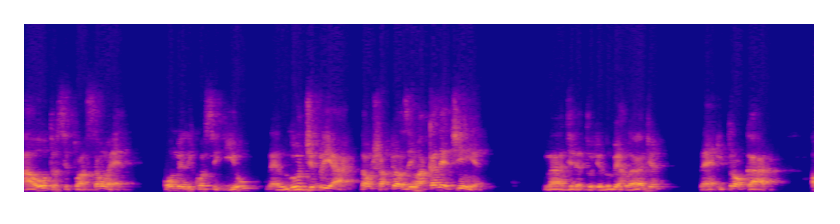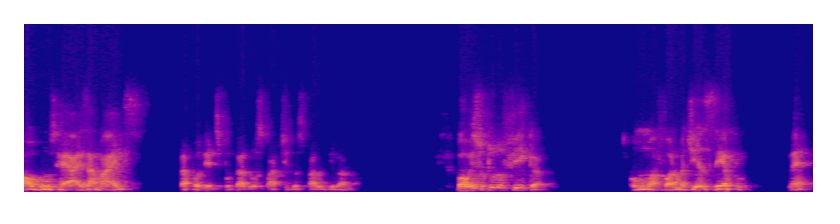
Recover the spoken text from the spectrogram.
a outra situação é como ele conseguiu né, ludibriar, dar um chapeuzinho, uma canetinha na diretoria do Berlândia né, e trocar alguns reais a mais para poder disputar duas partidas para o Vila Nova. Bom, isso tudo fica como uma forma de exemplo, né?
